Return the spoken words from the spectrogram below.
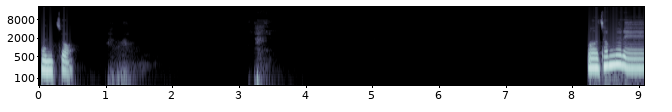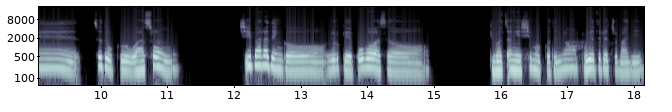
많죠. 어, 작년에 저도 그 와송 씨발화된 거 이렇게 뽑아와서 기와장에 심었거든요. 보여드렸죠 많이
